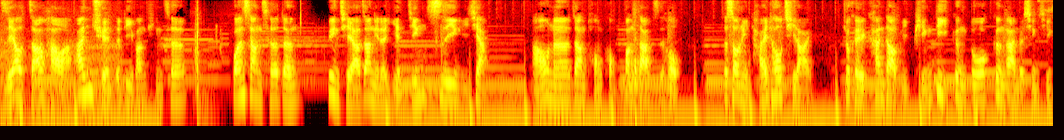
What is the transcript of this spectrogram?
只要找好啊安全的地方停车，关上车灯，并且啊让你的眼睛适应一下，然后呢让瞳孔放大之后，这时候你抬头起来。就可以看到比平地更多更暗的星星，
